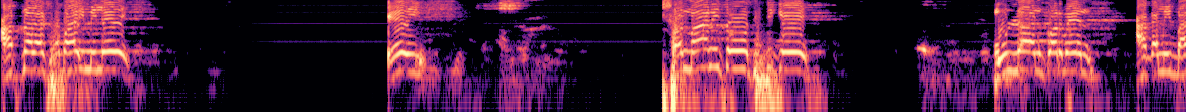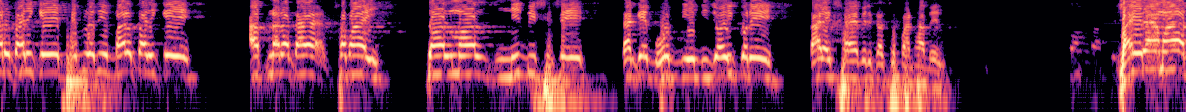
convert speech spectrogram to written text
আপনারা সবাই মিলে এই সম্মানিত অতিথিকে মূল্যায়ন করবেন। আগামী বারো তারিখে, ফেব্রুয়ারি বারো তারিখে আপনারা তারা সবাই দলমল নির্বিশেষে তাকে ভোট দিয়ে বিজয়ী করে তারেক সাহেবের কাছে পাঠাবেন। ভাইরা আমার,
